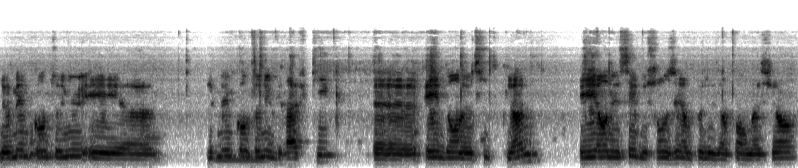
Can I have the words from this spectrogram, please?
le même contenu et euh, le même contenu graphique euh, est dans le site clone et on essaie de changer un peu les informations.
